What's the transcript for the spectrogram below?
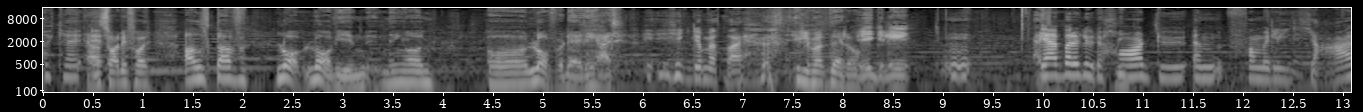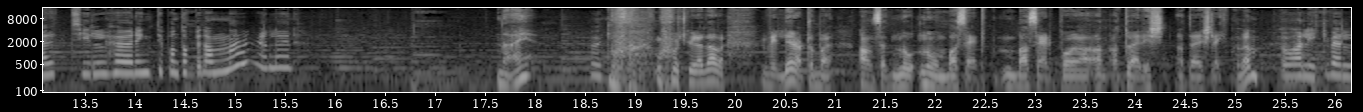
Okay, Jeg er ansvarlig for alt av lov, lovgivning og, og lovvurdering her. hyggelig å møte deg. Hyggelig å møte dere òg. hyggelig. Jeg bare lurer, har du en familiær tilhøring til Pontoppidanene, eller? Nei. Ok. Hvorfor skulle jeg det? da? Veldig rart å bare ansette no, noen basert, basert på at, du er i, at du er i slekt med dem. Og allikevel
